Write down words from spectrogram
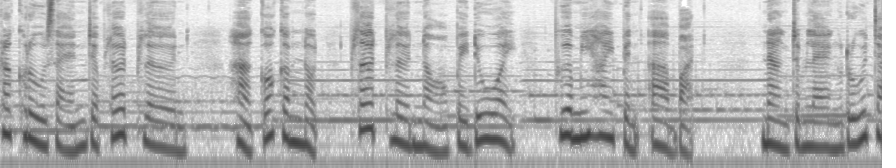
พระครูแสนจะเพลิดเพลิน หากก็กำหนดเพลิดเพลินหนอไปด้วย เพื่อมิให้เป็นอาบัติ นางจำแรงรู้ใจ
